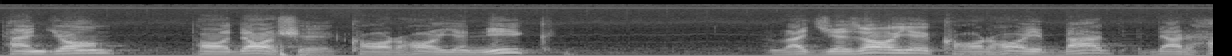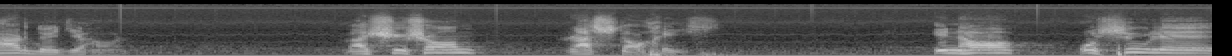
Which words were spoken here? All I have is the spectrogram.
پنجم پاداش کارهای نیک و جزای کارهای بد در هر دو جهان. و ششم رستاخیز. اینها اصول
